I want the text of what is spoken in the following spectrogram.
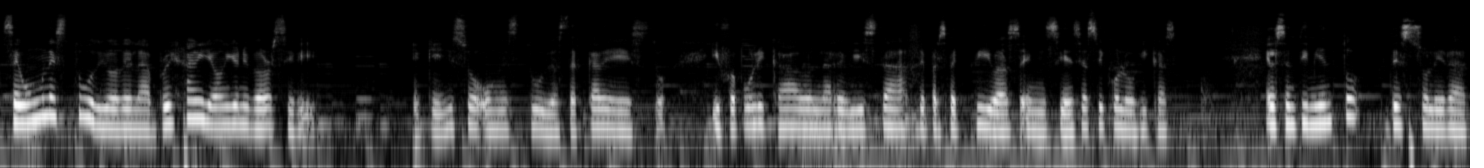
Según un estudio de la Brigham Young University, eh, que hizo un estudio acerca de esto y fue publicado en la revista de perspectivas en ciencias psicológicas, el sentimiento de soledad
